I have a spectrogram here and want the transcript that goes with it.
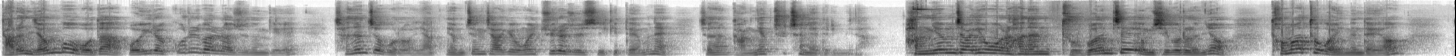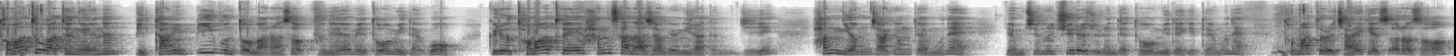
다른 연고보다 오히려 꿀을 발라주는 게 천연적으로 약- 염증 작용을 줄여줄 수 있기 때문에 저는 강력 추천해 드립니다. 항염 작용을 하는 두 번째 음식으로는요 토마토가 있는데요. 토마토 같은 경우에는 비타민 B분도 많아서 구내염에 도움이 되고 그리고 토마토의 항산화 작용이라든지 항염 작용 때문에 염증을 줄여주는 데 도움이 되기 때문에 토마토를 잘게 썰어서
